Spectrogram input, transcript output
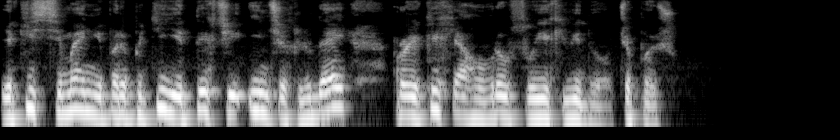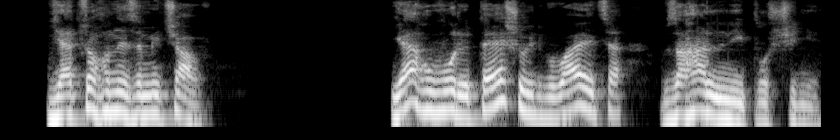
якісь сімейні перипетії тих чи інших людей, про яких я говорив в своїх відео чи пишу. Я цього не замічав. Я говорю те, що відбувається в загальній площині,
